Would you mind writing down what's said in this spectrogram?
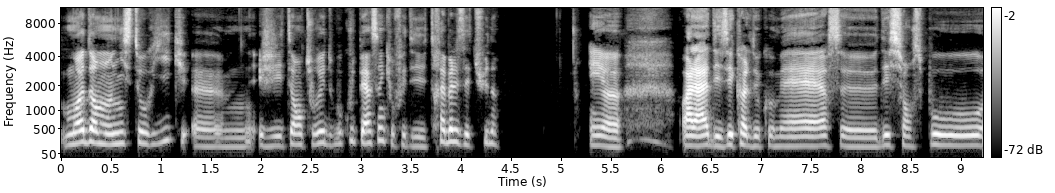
moi dans mon historique j'ai été entourée de beaucoup de personnes qui ont fait des très belles études. Et voilà, des écoles de commerce, des Sciences Po,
